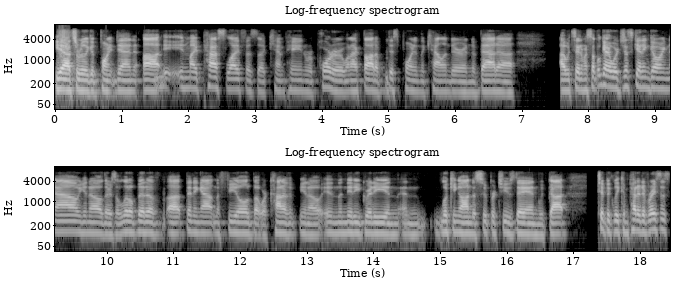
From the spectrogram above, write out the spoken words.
Yeah, that's a really good point, Dan. Uh, mm-hmm. in my past life as a campaign reporter, when I thought of this point in the calendar in Nevada, I would say to myself, okay, we're just getting going now. You know, there's a little bit of uh, thinning out in the field, but we're kind of, you know, in the nitty gritty and and looking on to Super Tuesday, and we've got typically competitive races.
